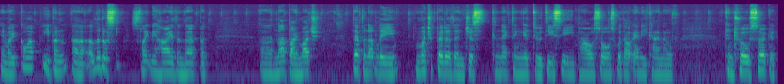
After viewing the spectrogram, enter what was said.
It might go up even uh, a little slightly higher than that, but uh, not by much. Definitely much better than just connecting it to DC power source without any kind of control circuit.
